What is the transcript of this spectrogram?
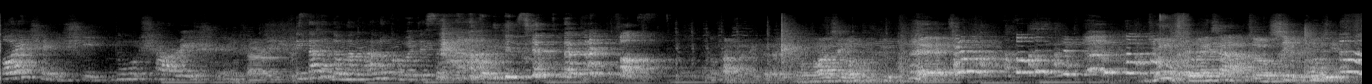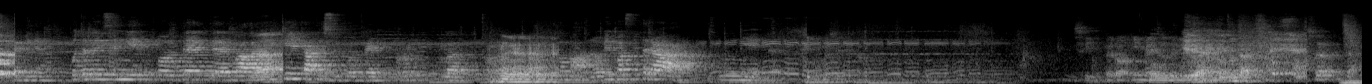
ora inserisci tu sharisci mi state domandando come tesserarvi siete nel posto. Non fa ridere. Non fa secondo più. Giusto, esatto, sì, così. Potete insegnare, potete fare, cliccate su potete, pro- la- ma non vi basterà niente. Sì, però in mezzo devi dire tutt'altro.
